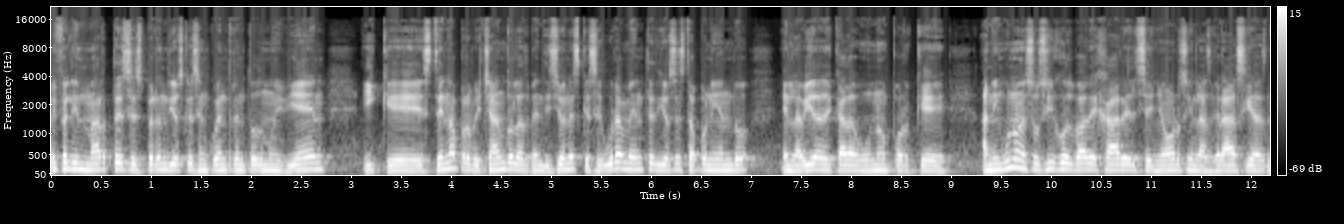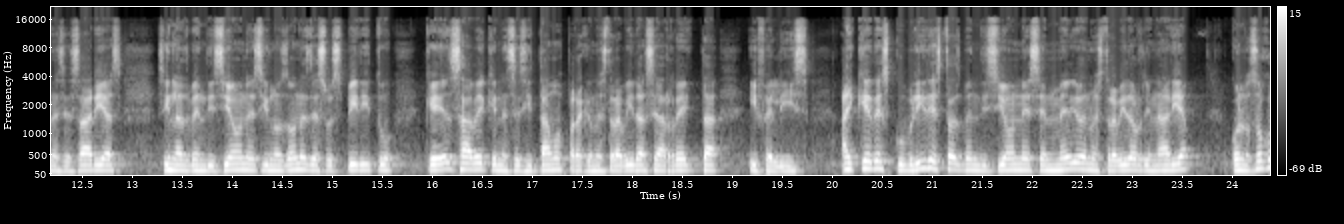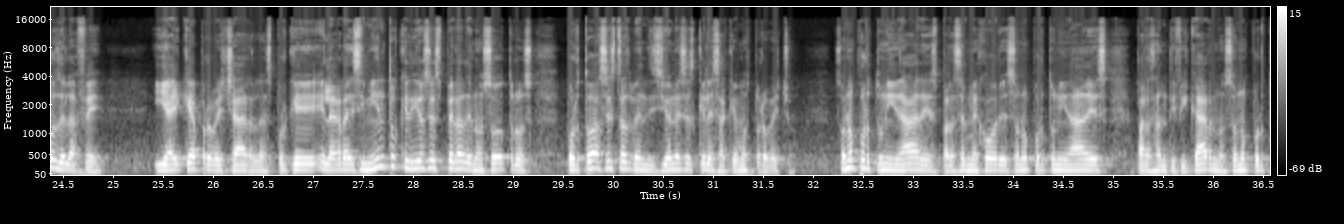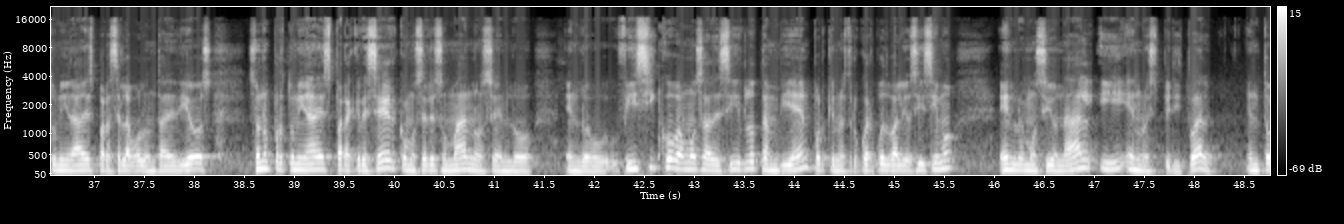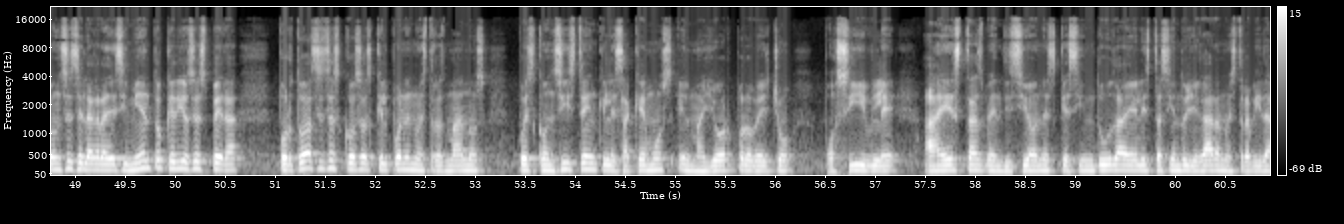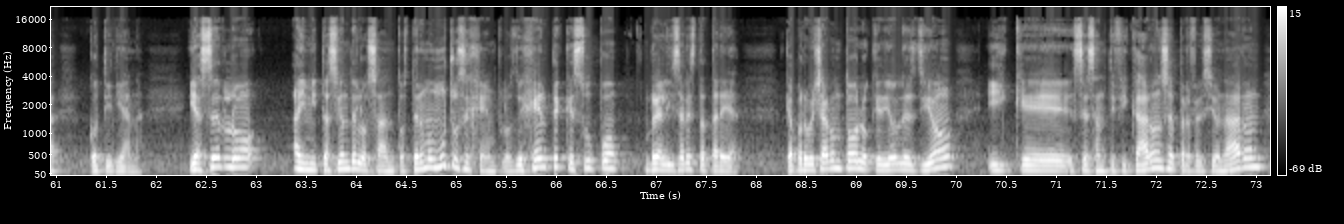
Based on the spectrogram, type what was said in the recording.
Muy feliz martes, espero en Dios que se encuentren todos muy bien y que estén aprovechando las bendiciones que seguramente Dios está poniendo en la vida de cada uno porque a ninguno de sus hijos va a dejar el Señor sin las gracias necesarias, sin las bendiciones, sin los dones de su Espíritu que Él sabe que necesitamos para que nuestra vida sea recta y feliz. Hay que descubrir estas bendiciones en medio de nuestra vida ordinaria con los ojos de la fe y hay que aprovecharlas, porque el agradecimiento que Dios espera de nosotros por todas estas bendiciones es que le saquemos provecho. Son oportunidades para ser mejores, son oportunidades para santificarnos, son oportunidades para hacer la voluntad de Dios, son oportunidades para crecer como seres humanos en lo, en lo físico, vamos a decirlo también, porque nuestro cuerpo es valiosísimo, en lo emocional y en lo espiritual. Entonces el agradecimiento que Dios espera por todas esas cosas que Él pone en nuestras manos, pues consiste en que le saquemos el mayor provecho posible a estas bendiciones que sin duda Él está haciendo llegar a nuestra vida cotidiana. Y hacerlo a imitación de los santos. Tenemos muchos ejemplos de gente que supo realizar esta tarea, que aprovecharon todo lo que Dios les dio y que se santificaron, se perfeccionaron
